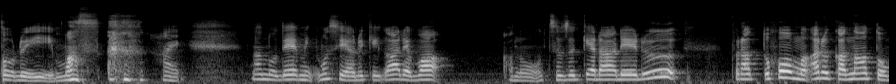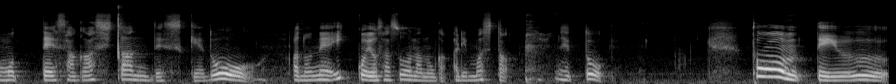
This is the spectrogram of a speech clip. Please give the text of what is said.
とるいます。はい、なのでもしやる気があればあの続けられるプラットフォームあるかなと思って探したんですけどあのね1個良さそうなのがありました。えっとトーンっていう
